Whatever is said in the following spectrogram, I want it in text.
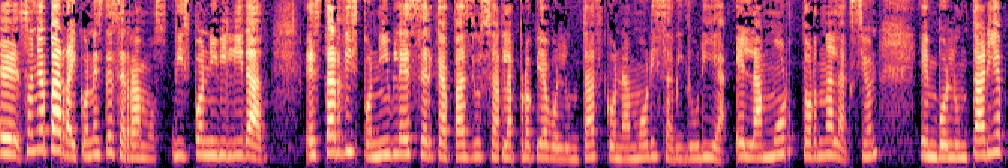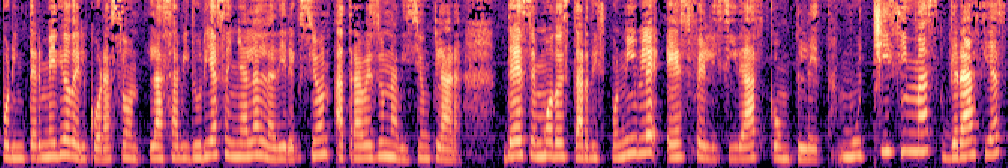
Eh, Sonia Parra, y con este cerramos. Disponibilidad. Estar disponible es ser capaz de usar la propia voluntad con amor y sabiduría. El amor torna la acción en voluntaria por intermedio del corazón. La sabiduría señala la dirección a través de una visión clara. De ese modo, estar disponible es felicidad completa. Muchísimas gracias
